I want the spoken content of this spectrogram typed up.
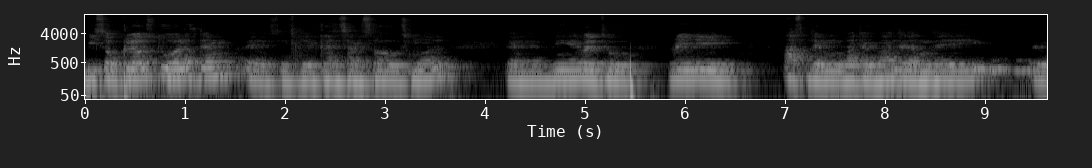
be so close to all of them uh, since the classes are so small. Uh, being able to really ask them what I wanted and they uh,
